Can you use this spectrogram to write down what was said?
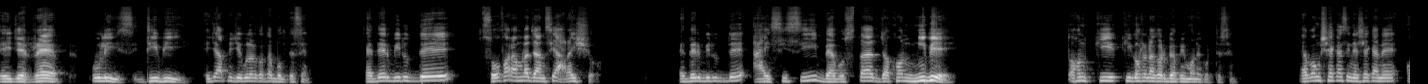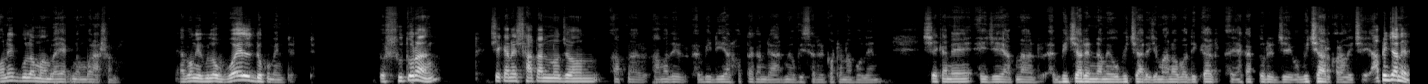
এই যে র্যাব পুলিশ ডিবি এই যে আপনি যেগুলোর কথা বলতেছেন, এদের বিরুদ্ধে সোফার আমরা জানছি আড়াইশো। এদের বিরুদ্ধে আইসিসি ব্যবস্থা যখন নিবে, তখন কি কি ঘটনা করবে আপনি মনে করতেছেন? এবং শেখ হাসিনা সেখানে অনেকগুলো মামলায় এক নম্বর আসামি এবং এগুলো ওয়েল ডকুমেন্টেড তো সুতরাং সেখানে সাতান্ন জন আপনার আমাদের বিডিআর হত্যাকাণ্ডে আর্মি অফিসারের ঘটনা বলেন। সেখানে এই যে আপনার বিচারের নামে অবিচার যে মানবাধিকার একাত্তরের যে অবিচার করা হয়েছে, আপনি জানেন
